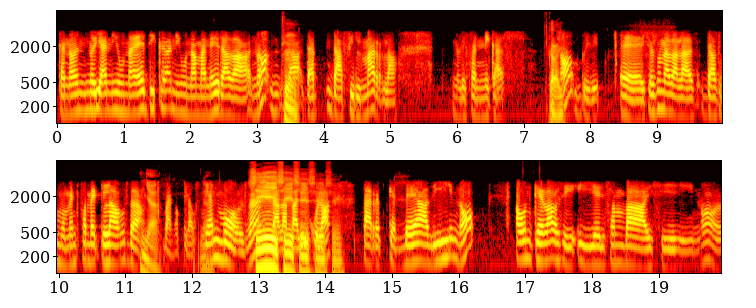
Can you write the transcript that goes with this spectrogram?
que no, no hi ha ni una ètica ni una manera de, no? Sí. de, de, de filmar-la. No li fan ni cas carai. no? Vull dir, eh, això és un de les, dels moments també claus de... Ja. Bueno, claus, Ja. n'hi ha molts, eh, Sí, de la sí, sí, sí, pel·lícula, sí. perquè et ve a dir, no?, on queda, o sigui, i ell se'n va així, no?,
